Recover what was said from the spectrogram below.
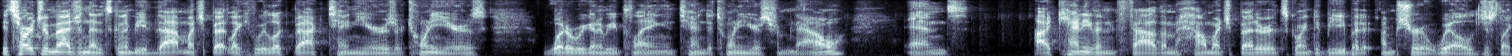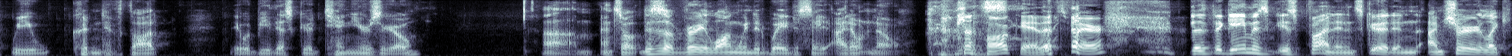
it's hard to imagine that it's going to be that much better. Like if we look back 10 years or 20 years, what are we going to be playing in 10 to 20 years from now? And I can't even fathom how much better it's going to be, but I'm sure it will, just like we couldn't have thought it would be this good 10 years ago. Um, and so this is a very long-winded way to say I don't know. okay, that's fair. the, the game is is fun and it's good, and I'm sure like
